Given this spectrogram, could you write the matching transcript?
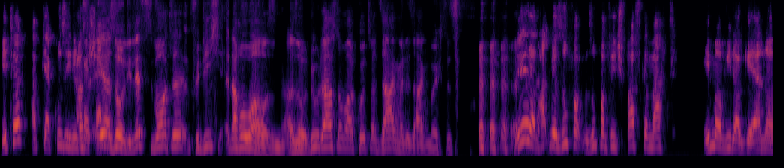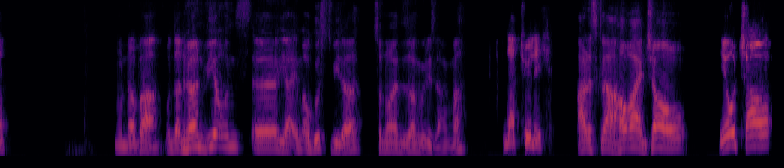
Bitte? Habt ihr Akusi nicht Also, verstanden? ja, so, die letzten Worte für dich nach Oberhausen. Also du darfst noch mal kurz was sagen, wenn du sagen möchtest. Nee, das hat mir super, super viel Spaß gemacht. Immer wieder gerne. Wunderbar. Und dann hören wir uns äh, ja im August wieder zur neuen Saison, würde ich sagen. Ma? Natürlich. Alles klar, hau rein, ciao. Jo, ciao.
